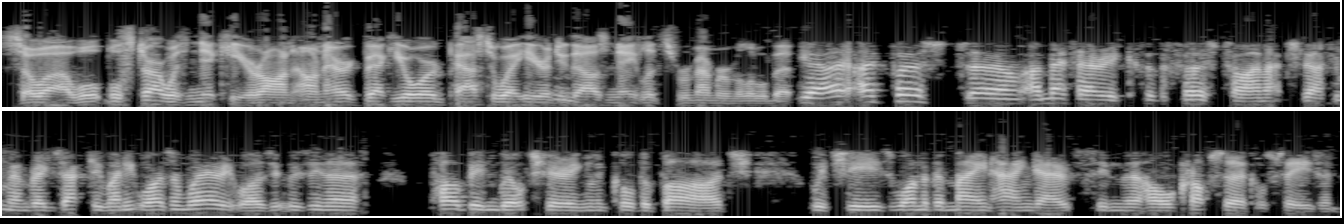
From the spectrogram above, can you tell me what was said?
So uh, we'll we'll start with Nick here on on Eric Beckjord passed away here in 2008. Let's remember him a little bit. Yeah, I, I first uh, I met Eric for the first time. Actually, I can remember exactly when it was and where it was. It was in a pub in Wiltshire, England, called the Barge, which is one of the main hangouts in the whole crop circle season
